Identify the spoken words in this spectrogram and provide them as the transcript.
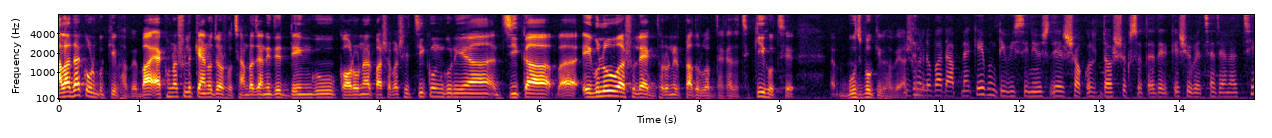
আলাদা করব কীভাবে? বা এখন আসলে কেন জ্বর হচ্ছে? আমরা জানি যে ডেঙ্গু, করোনার পাশাপাশি চিকুনগুনিয়া, জিকা এগুলোও আসলে এক ধরনের প্রাদুর্ভাব দেখা যাচ্ছে। কি হচ্ছে? বুঝব কীভাবে ধন্যবাদ আপনাকে এবং টিভিসি নিউজের সকল দর্শক শ্রোতাদেরকে শুভেচ্ছা জানাচ্ছি।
